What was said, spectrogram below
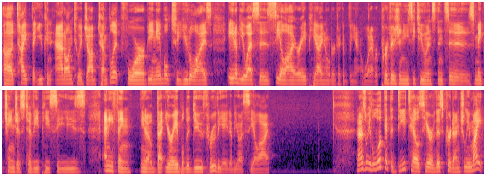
uh, type that you can add on to a job template for being able to utilize AWS's CLI or API in order to, you know, whatever, provision EC2 instances, make changes to VPCs, anything, you know, that you're able to do through the AWS CLI. And as we look at the details here of this credential, you might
